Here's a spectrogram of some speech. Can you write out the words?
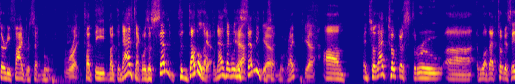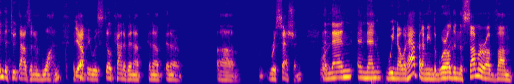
35% move. right. But the but the Nasdaq was a 70 to double that. Yeah. The Nasdaq was Yeah. a 70% Yeah. move, right? Yeah. Um and so that took us through uh well that took us into 2001. The Yep. country was still kind of in a in a in a um recession. Right. and then and then we know what happened i mean the world in the summer of um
